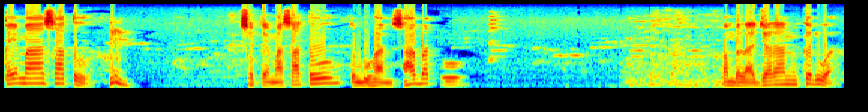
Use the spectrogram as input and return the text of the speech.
tema 1 subtema 1 tumbuhan sahabatku. Pembelajaran kedua.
